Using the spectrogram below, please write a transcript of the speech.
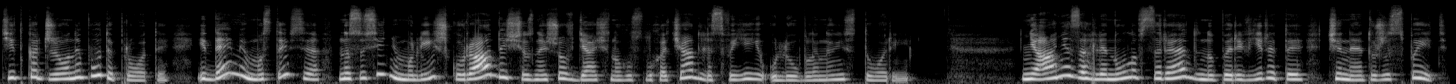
Тітка Джо не буде проти. І Демі вмостився на сусідньому ліжку, радий, що знайшов вдячного слухача для своєї улюбленої історії. Няня заглянула всередину перевірити, чи нет уже спить,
